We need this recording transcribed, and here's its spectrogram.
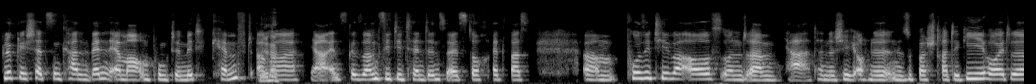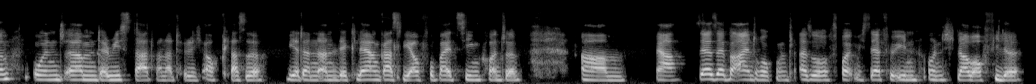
glücklich schätzen kann, wenn er mal um Punkte mitkämpft. Aber ja, ja insgesamt sieht die Tendenz jetzt doch etwas ähm, positiver aus und ähm, ja, dann natürlich auch eine, eine super Strategie heute und ähm, der Restart war natürlich auch klasse, wie er dann an Leclerc und Gasly auch vorbeiziehen konnte. Ähm, ja, sehr, sehr beeindruckend. Also freut mich sehr für ihn und ich glaube auch viele,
